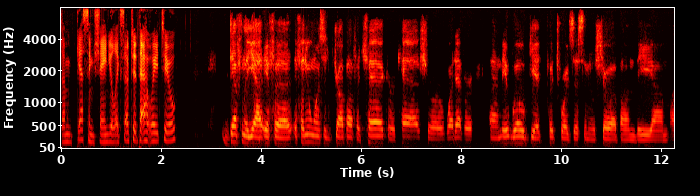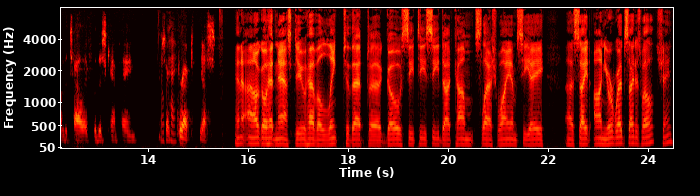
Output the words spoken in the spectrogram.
I'm guessing Shane, you'll accept it that way too. Definitely, yeah. If uh, if anyone wants to drop off a check or cash or whatever, um, it will get put towards this and it'll show up on the um, on the tally for this campaign. Okay. So correct, yes. And I'll go ahead and ask, do you have a link to that uh, goctc.com slash YMCA uh, site on your website as well, Shane?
